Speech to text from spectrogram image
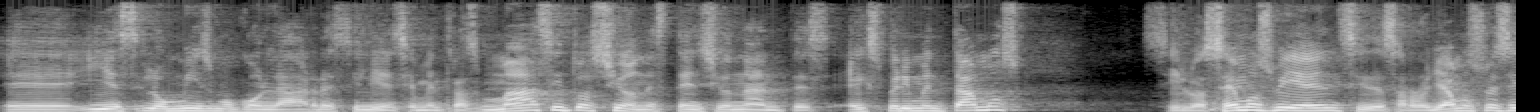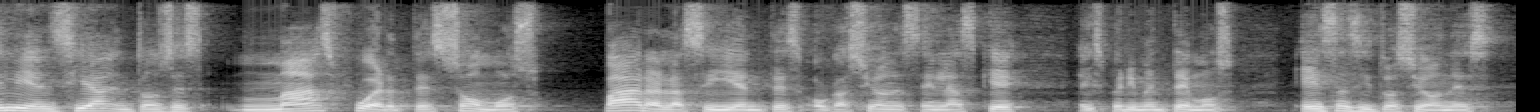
eh, y es lo mismo con la resiliencia. Mientras más situaciones tensionantes experimentamos, si lo hacemos bien, si desarrollamos resiliencia, entonces más fuertes somos para las siguientes ocasiones en las que experimentemos esas situaciones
